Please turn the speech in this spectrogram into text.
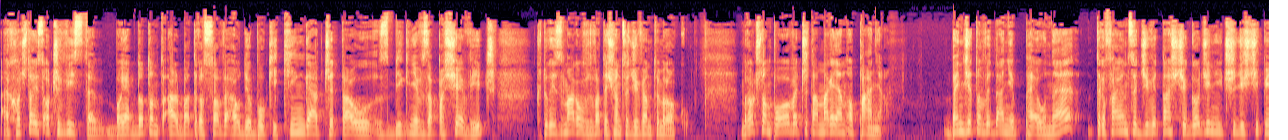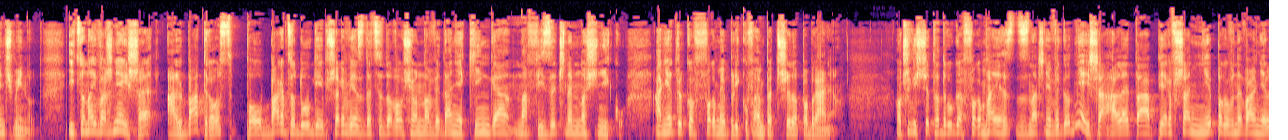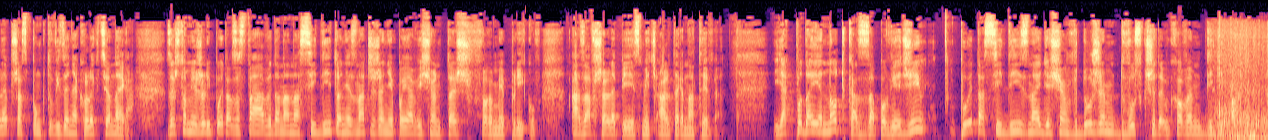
E, choć to jest oczywiste, bo jak dotąd albatrosowe audiobooki Kinga czytał Zbigniew Zapasiewicz, który zmarł w 2009 roku. Mroczną Połowę czyta Marian Opania. Będzie to wydanie pełne, trwające 19 godzin i 35 minut. I co najważniejsze, Albatros po bardzo długiej przerwie zdecydował się na wydanie Kinga na fizycznym nośniku, a nie tylko w formie plików MP3 do pobrania. Oczywiście ta druga forma jest znacznie wygodniejsza, ale ta pierwsza nieporównywalnie lepsza z punktu widzenia kolekcjonera. Zresztą jeżeli płyta została wydana na CD, to nie znaczy, że nie pojawi się też w formie plików, a zawsze lepiej jest mieć alternatywę. Jak podaje notka z zapowiedzi, płyta CD znajdzie się w dużym dwuskrzydełkowym digipacku.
